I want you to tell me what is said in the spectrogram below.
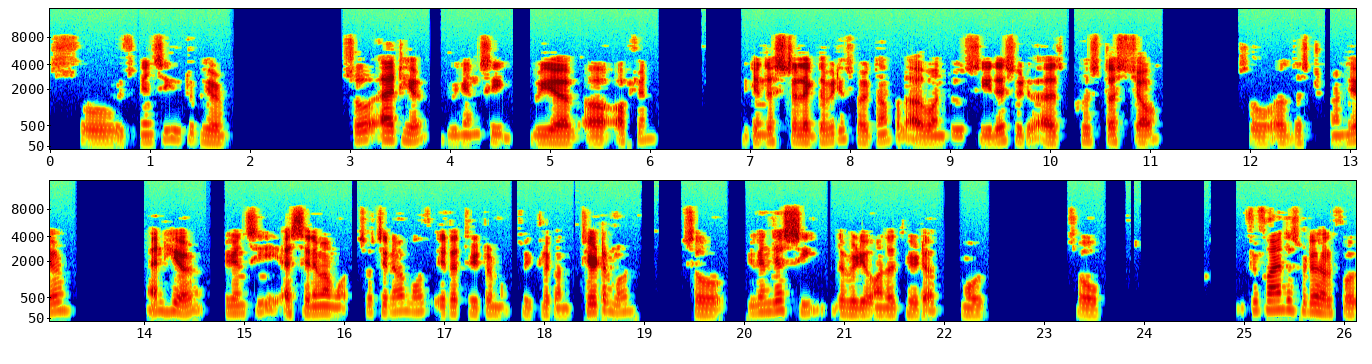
So as you can see YouTube here. So at here we can see we have a option you can just select the videos. For example I want to see this video as Kustas Chow. So I'll just click on here. And here you can see a cinema mode. So cinema mode is a theater mode. So you click on theater mode. So you can just see the video on the theater mode. So if you find this video helpful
